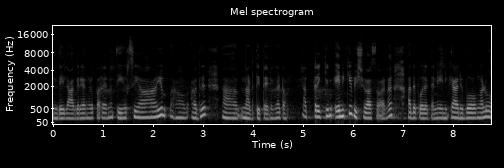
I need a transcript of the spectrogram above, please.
എന്തെങ്കിലും ആഗ്രഹങ്ങൾ പറയണം തീർച്ചയായും അത് നടത്തി നടത്തിത്തരും കേട്ടോ. അത്രയ്ക്കും എനിക്ക് വിശ്വാസമാണ്. അതുപോലെ തന്നെ എനിക്ക് അനുഭവങ്ങളും.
